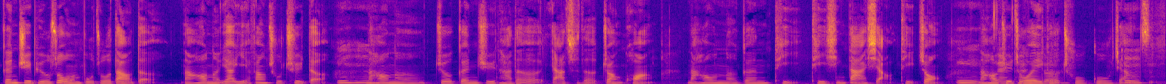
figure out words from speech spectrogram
根据，比如说我们捕捉到的。然后呢，要野放出去的，嗯、然后呢，就根据它的牙齿的状况，然后呢，跟体体型大小、体重，嗯，然后去做一个出估，这样子。嗯、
